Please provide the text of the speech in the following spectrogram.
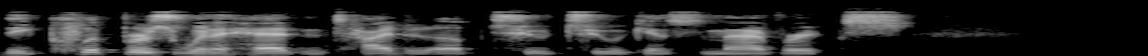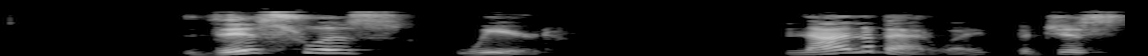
the Clippers went ahead and tied it up 2 2 against the Mavericks. This was weird. Not in a bad way, but just,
